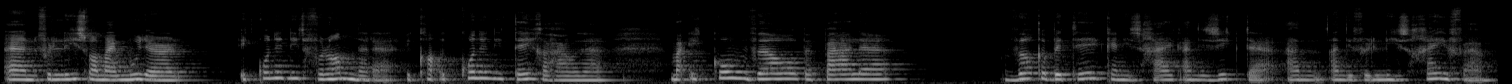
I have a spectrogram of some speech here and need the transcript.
En verlies van mijn moeder. Ik kon het niet veranderen. Ik kon, ik kon het niet tegenhouden. Maar ik kon wel bepalen welke betekenis ga ik aan die ziekte, aan, aan die verlies geven?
